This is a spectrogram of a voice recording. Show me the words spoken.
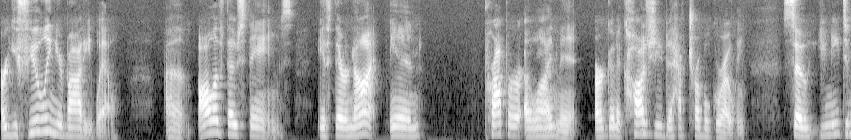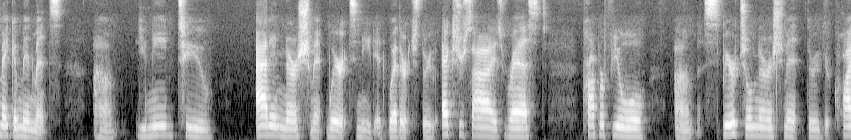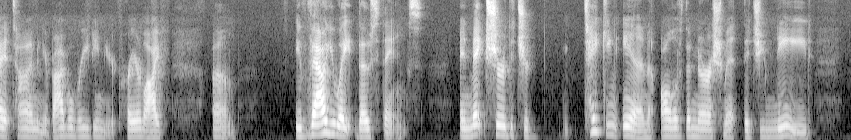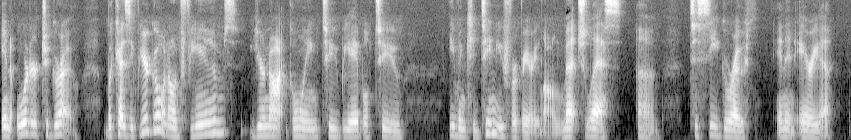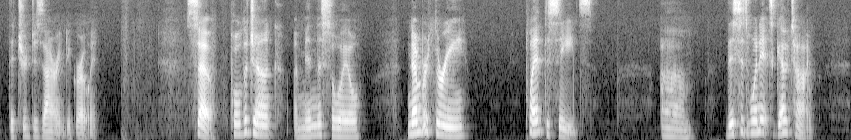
are you fueling your body well? Um, all of those things, if they're not in proper alignment, are going to cause you to have trouble growing. So you need to make amendments. Um, you need to add in nourishment where it's needed, whether it's through exercise, rest, proper fuel, um, spiritual nourishment through your quiet time and your Bible reading, your prayer life. Um, evaluate those things and make sure that you're taking in all of the nourishment that you need in order to grow. Because if you're going on fumes, you're not going to be able to even continue for very long, much less um, to see growth in an area that you're desiring to grow in. So, pull the junk, amend the soil. Number three, plant the seeds. Um, this is when it's go time.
